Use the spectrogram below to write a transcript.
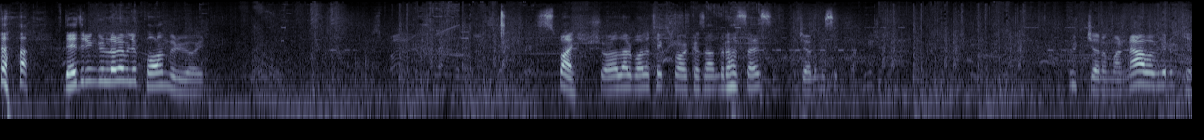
Deadringer'lara bile puan veriyor oyun. Spy, şu aralar bana tek puan kazandıran sensin. Canımı sıkma. 3 canım var, ne yapabilirim ki?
